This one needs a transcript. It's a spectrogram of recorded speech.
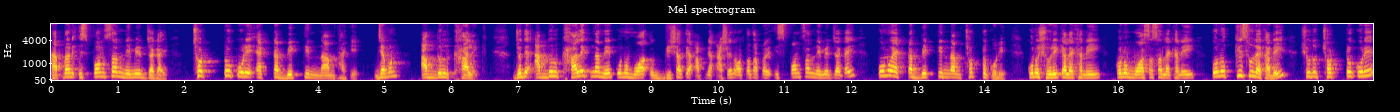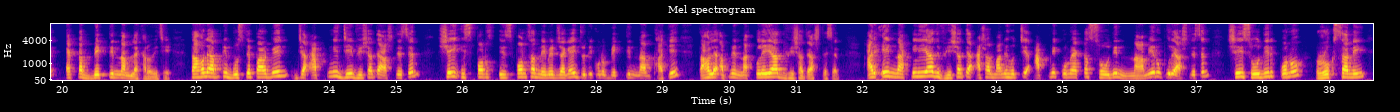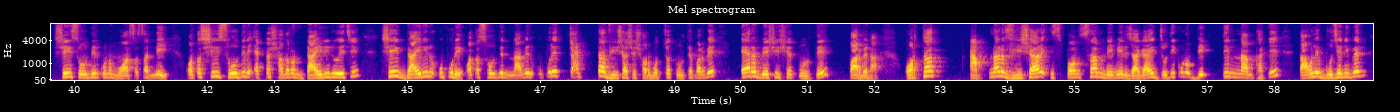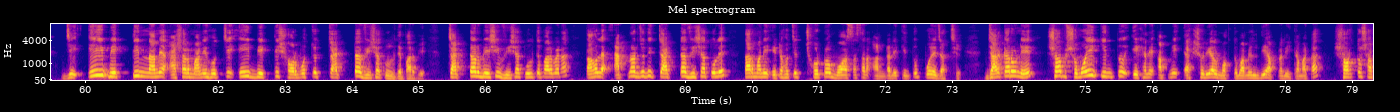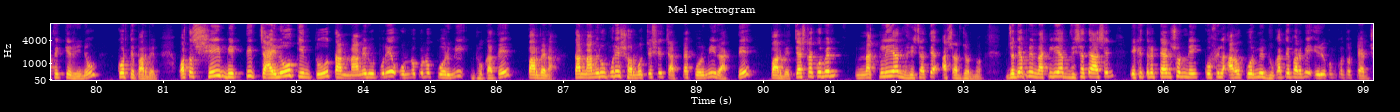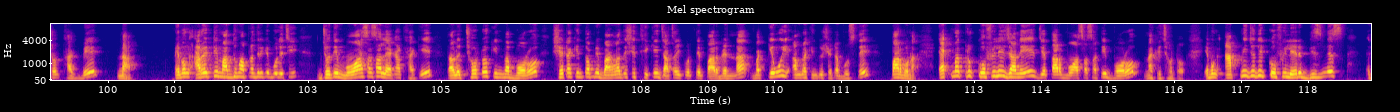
আপনার স্পন্সর নেমের জায়গায় ছোট্ট করে একটা ব্যক্তির নাম থাকে, যেমন আব্দুল খালেক। যদি আব্দুল খালেক নামে কোনো ভিসাতে আপনি আসেন, অর্থাৎ আপনার স্পন্সর নেমের জায়গায় কোনো একটা ব্যক্তির নাম ছোট্ট করে, কোনো শরিকা লেখা নেই, কোনো মোয়াসাসা লেখা নেই, কোনো কিছু লেখা নেই, শুধু ছোট্ট করে একটা ব্যক্তির নাম লেখা রয়েছে। তাহলে আপনি বুঝতে পারবেন যে আপনি যে ভিসাতে আসতেছেন, সেই স্পন্সর নেমের জায়গায় যদি কোনো ব্যক্তির নাম থাকে, তাহলে আপনি নাকলিয়াদ ভিসাতে আসতেছেন। আর এই নাকলিয়াদ ভিসাতে আসার মানে হচ্ছে আপনি কোনো একটা সৌদির নামের উপরে আসতেছেন, সেই সৌদির কোনো রোকসা নেই, সেই সৌদির কোনো মোয়াসাসা নেই। অর্থাৎ সেই সৌদির একটা সাধারণ ডায়েরি রয়েছে, সেই ডায়েরির উপরে, অর্থাৎ সৌদির নামের উপরে চারটা ভিসা সে সর্বোচ্চ তুলতে পারবে, এর বেশি সে তুলতে পারবে না। অর্থাৎ আপনার ভিসার স্পন্সর নেমের জায়গায় যদি কোনো ব্যক্তির নাম থাকে, তাহলে বুঝে নেবেন যে এই ব্যক্তির নামে আসার মানে হচ্ছে এই ব্যক্তি সর্বোচ্চ চারটা ভিসা তুলতে পারবে। চারটার বেশি ভিসা তুলতে পারবে না, তাহলে আপনার যদি চারটা ভিসা তোলে, তার মানে এটা হচ্ছে ছোট মোয়াসাসার আন্ডারে কিন্তু পড়ে যাচ্ছে। যার কারণে সব সময়ই কিন্তু এখানে আপনি একশো রিয়াল মক্তবামিল দিয়ে আপনার ইকামাটা শর্ত সাপেক্ষে রিনিউ করতে পারবেন। অর্থাৎ সেই ব্যক্তি চাইলেও কিন্তু তার নামের উপরে অন্য কোনো কর্মী ঢোকাতে পারবে না। তার নামের উপরে সর্বোচ্চ সে চারটা কর্মী রাখতে পারবে। চেষ্টা করবেন নাকলিয়াত ভিসাতে আসার জন্য। যদি আপনি নাকলিয়াত ভিসাতে আসেন, এক্ষেত্রে টেনশন নেই, কফিল আরও কর্মী ঢুকাতে পারবে, এরকম কোনো টেনশন থাকবে না। এবং আরও একটি মাধ্যম আপনাদেরকে বলেছি, যদি মোয়াসাসা লেখা থাকে তাহলে ছোট কিংবা বড়, সেটা কিন্তু আপনি বাংলাদেশে থেকে যাচাই করতে পারবেন না বা কেউই আমরা কিন্তু সেটা বুঝতে পারব না। একমাত্র কফিলই জানে যে তার মোয়াসাসাটি বড় নাকি ছোট। এবং আপনি যদি কফিলের বিজনেস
